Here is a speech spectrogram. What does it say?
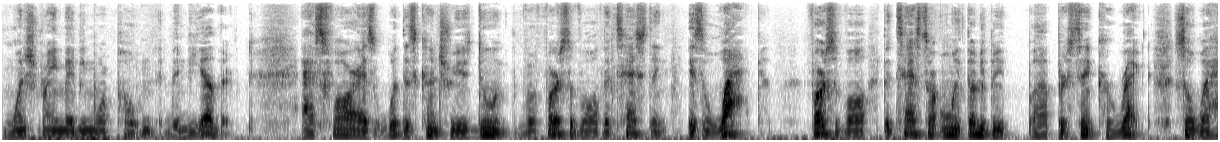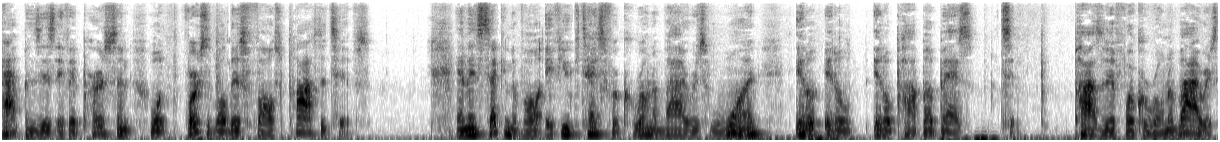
One strain may be more potent than the other. As far as what this country is doing, well, first of all, the testing is whack. First of all, the tests are only 33 uh, percent correct. So what happens is if a person, well, first of all, there's false positives. And then second of all, if you test for coronavirus 1, it'll it'll it'll pop up as positive for coronavirus.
